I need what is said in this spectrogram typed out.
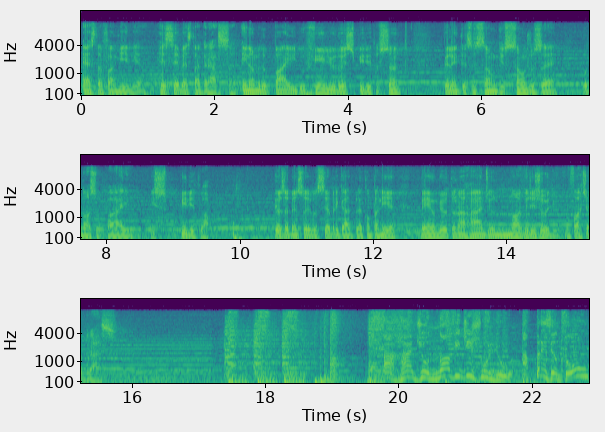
Esta família receba esta graça em nome do Pai, do Filho e do Espírito Santo, pela intercessão de São José, o nosso Pai espiritual. Deus abençoe você, obrigado pela companhia. Venha o Milton na rádio 9 de julho. Um forte abraço. A Rádio 9 de Julho apresentou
